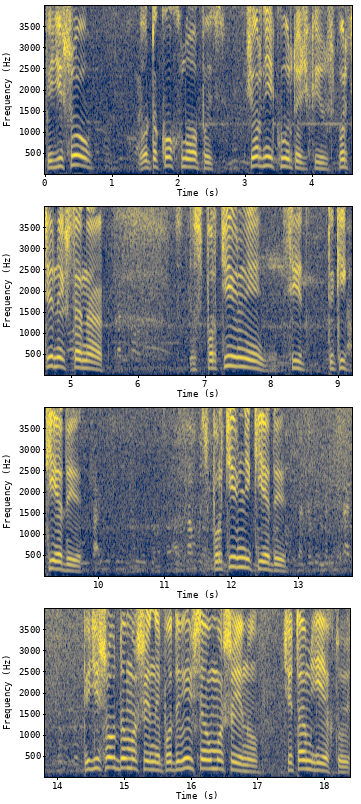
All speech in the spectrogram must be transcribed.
Підійшов отако хлопець в чорній курточці, в спортивних штанах, спортивні ці такі кеди, спортивні кеди. Підійшов до машини, подивився в машину, чи там є хтось.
